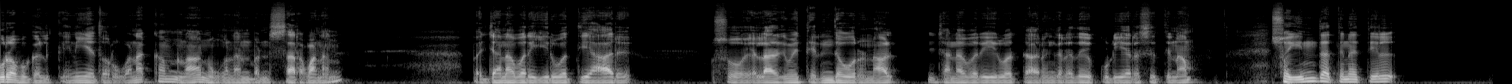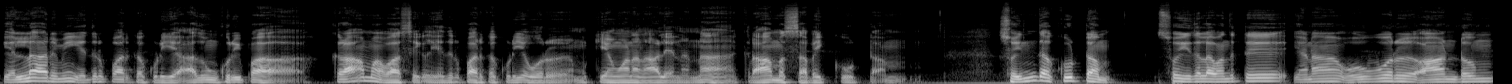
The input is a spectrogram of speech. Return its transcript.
உறவுகளுக்கு இனியதொரு வணக்கம். நான் உங்கள் நண்பன் சரவணன். இப்போ ஜனவரி இருபத்தி ஆறு. ஸோ எல்லாருக்குமே தெரிந்த ஒரு நாள். ஜனவரி இருபத்தாறுங்கிறது குடியரசு தினம். ஸோ இந்த தினத்தில் எல்லாருமே எதிர்பார்க்கக்கூடிய அதுவும் குறிப்பாக கிராமவாசிகள் எதிர்பார்க்கக்கூடிய ஒரு முக்கியமான நாள் என்னென்னா கிராம சபை கூட்டம். ஸோ இந்த கூட்டம் ஸோ இதில் வந்துட்டு ஏன்னா ஒவ்வொரு ஆண்டும்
